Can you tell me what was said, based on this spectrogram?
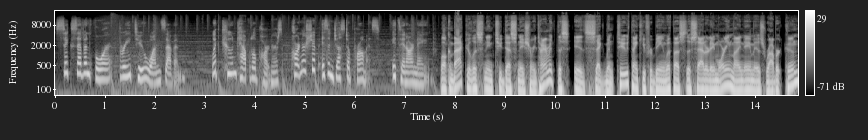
674 3217. With Kuhn Capital Partners, partnership isn't just a promise, it's in our name. Welcome back. You're listening to Destination Retirement. This is segment two. Thank you for being with us this Saturday morning. My name is Robert Kuhn.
